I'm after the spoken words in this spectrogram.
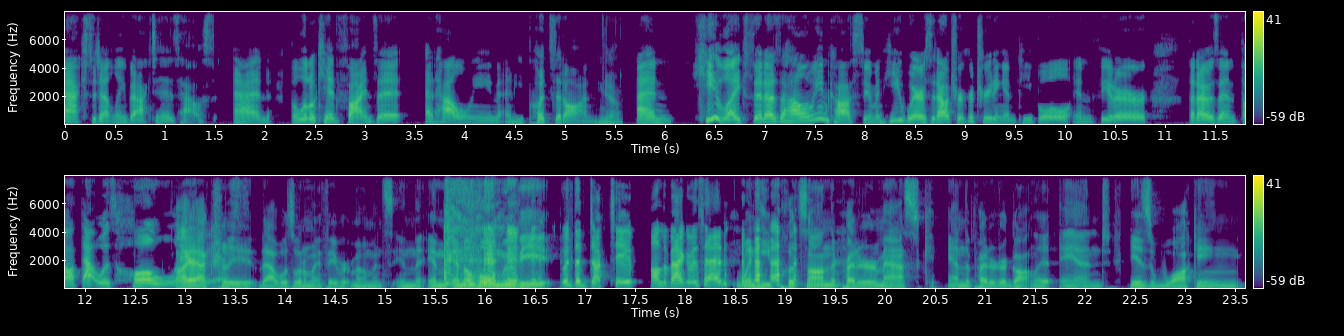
accidentally back to his house. And the little kid finds it at Halloween and he puts it on. Yeah. And he likes it as a Halloween costume and he wears it out trick or treating. And people in theater that I was in thought that was hilarious. I actually that was one of my favorite moments in the in in the whole movie With the duct tape on the back of his head. when he puts on the predator mask and the predator gauntlet and is walking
